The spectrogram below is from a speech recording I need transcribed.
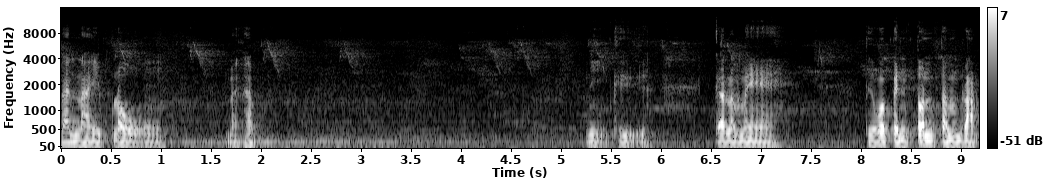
ด้านในโปร่งนะครับ นี่คือกะละแม ถือว่าเป็นต้นตำรับ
